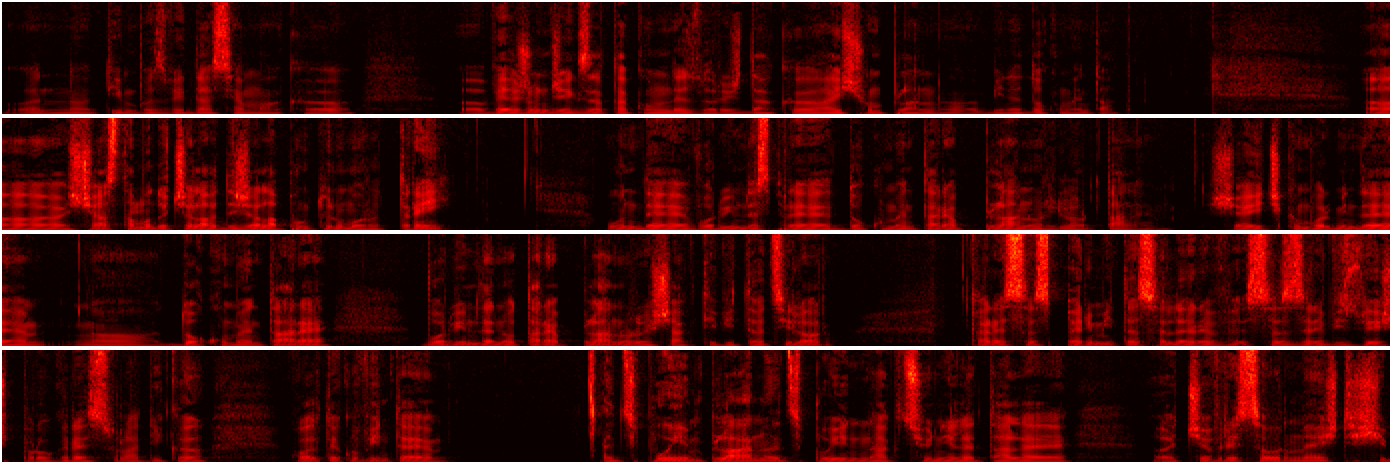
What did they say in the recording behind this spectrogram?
în timp îți vei da seama că vei ajunge exact acolo unde îți dorești dacă ai și un plan bine documentat. și asta mă duce la, deja la punctul numărul 3, unde vorbim despre documentarea planurilor tale. Și aici când vorbim de uh, documentare, vorbim de notarea planurilor și activităților care să-ți permită să le, să-ți revizuiești progresul. Adică, cu alte cuvinte, îți pui în plan, îți pui în acțiunile tale uh, ce vrei să urmești și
